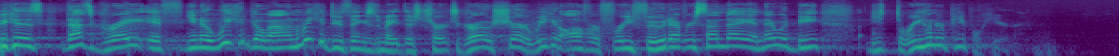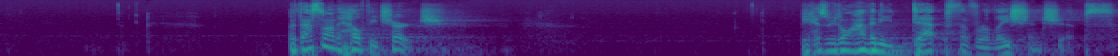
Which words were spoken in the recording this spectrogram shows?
Because that's great if, you know, we could go out and we could do things to make this church grow. Sure, we could offer free food every Sunday and there would be 300 people here. But that's not a healthy church because we don't have any depth of relationships.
